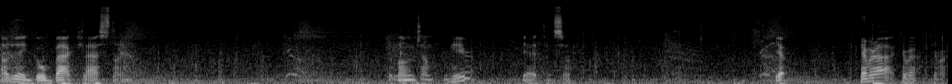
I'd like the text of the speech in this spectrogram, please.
How did I go back last time? The long jump from here? Yeah, I think so. Yep. Camera, camera, camera.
